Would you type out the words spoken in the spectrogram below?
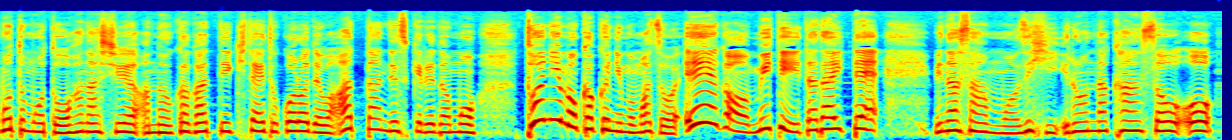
もっともっとお話あの伺っていきたいところではあったんですけれどもとにもかくにもまずは映画を見ていただいて皆さんもぜひいろんな感想を、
